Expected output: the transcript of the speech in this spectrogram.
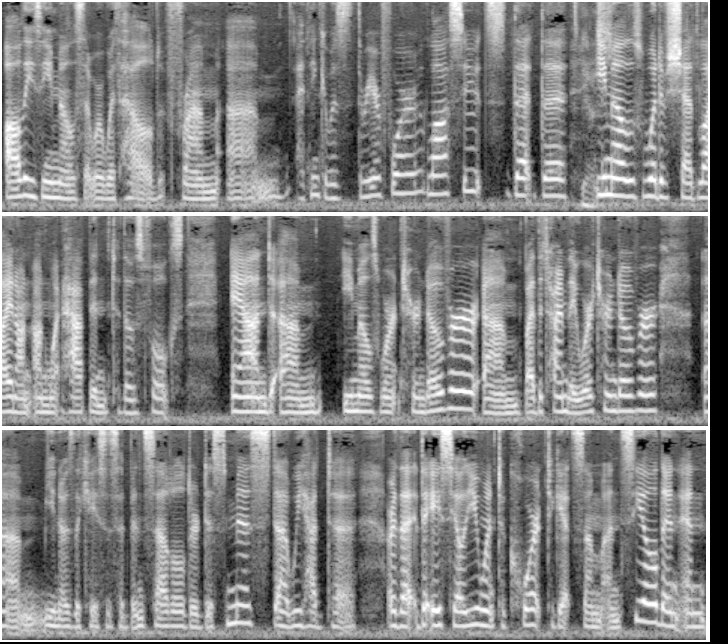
All these emails that were withheld from, um, I think it was three or four lawsuits that the yes. emails would have shed light on, on what happened to those folks. And um, emails weren't turned over. Um, by the time they were turned over, um, you know, as the cases had been settled or dismissed, uh, we had to, or the, the ACLU went to court to get some unsealed. And, and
